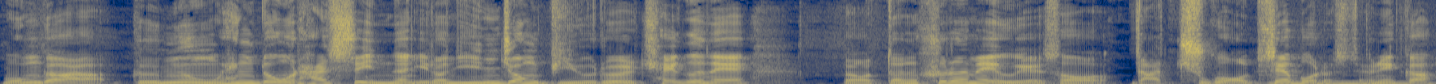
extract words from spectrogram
뭔가 금융 행동을 할 수 있는 이런 인정 비율을 최근에 어떤 흐름에 의해서 낮추고 없애버렸어요. 그러니까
